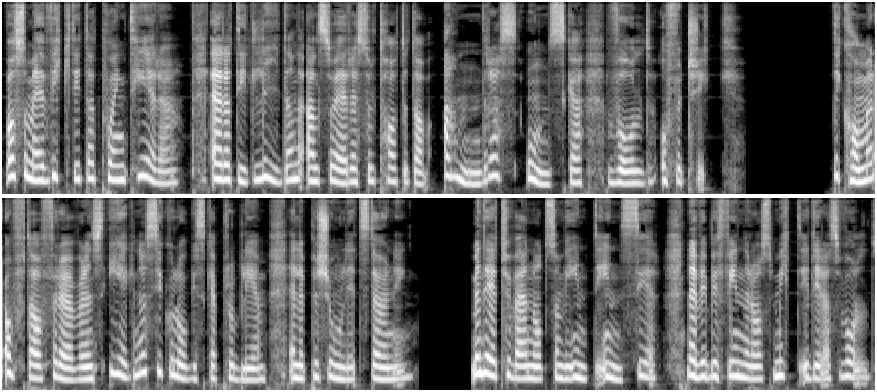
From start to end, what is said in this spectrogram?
Vad som är viktigt att poängtera är att ditt lidande alltså är resultatet av andras ondska, våld och förtryck. Det kommer ofta av förövarens egna psykologiska problem eller personlighetsstörning. Men det är tyvärr något som vi inte inser när vi befinner oss mitt i deras våld.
